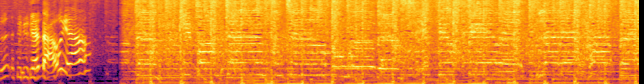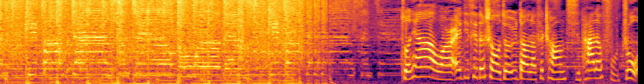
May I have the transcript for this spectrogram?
你来打我呀！昨天啊，玩 ADC 的时候就遇到了非常奇葩的辅助，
